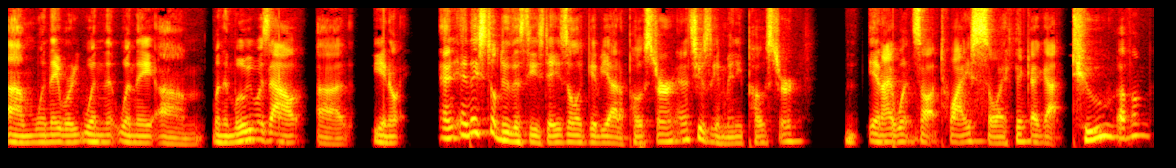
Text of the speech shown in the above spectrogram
Um, when they were when the when they um when the movie was out, uh, you know, and, and they still do this these days. They'll give you out a poster, and it's usually a mini poster. And I went and saw it twice, so I think I got two of them.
